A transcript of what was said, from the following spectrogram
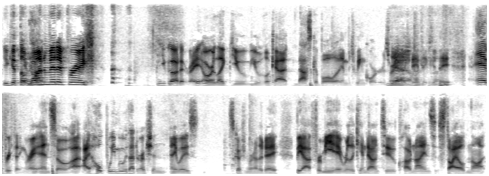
you get the You one it. minute break. You got it right, or like you you look at basketball in between quarters, right? Yeah, like they, they, they, everything, right? And so I, I hope we move in that direction. Anyways, discussion for another day. But yeah, for me, it really came down to Cloud Nine's style, not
